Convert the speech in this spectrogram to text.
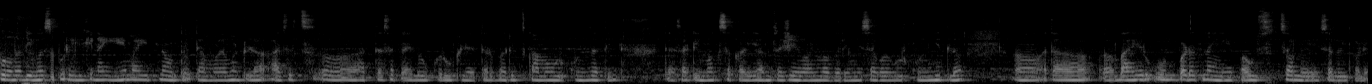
पूर्ण दिवस पुरेल की नाही हे माहीत नव्हतं. त्यामुळे म्हटलं आजच आत्ता सकाळी लवकर उठले तर बरीच कामं उरकून जातील. त्यासाठी मग सकाळी आमचं जेवण वगैरे मी सगळं उरकून घेतलं. आता बाहेर ऊन पडत नाही आहे पाऊस चालू आहे सगळीकडे.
